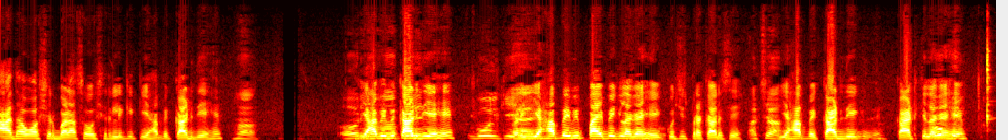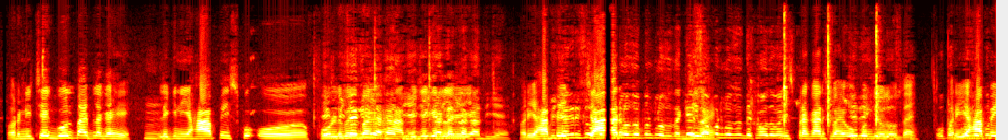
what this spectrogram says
आधा वॉशर बड़ा सा वॉशर लेके यहाँ पे काट दिए हैं। हाँ। और यहाँ पे भी काट दिए है। गोल किया और यहाँ पे भी पाइप एक लगा है कुछ इस प्रकार से। अच्छा। यहाँ पे काट दिए काट के लगा। है। और नीचे एक गोल पाइप लगा है लेकिन यहाँ पे इसको फोल्डेबल बीजे है, बिजागिरी लगा है। और यहाँ पे चार भाई। इस प्रकार से भाई ओपन क्लोज होता है। और यहाँ पे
